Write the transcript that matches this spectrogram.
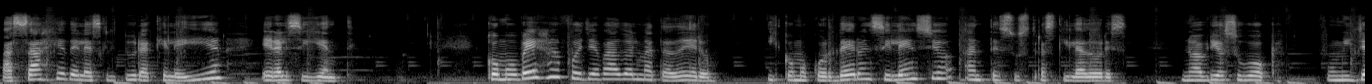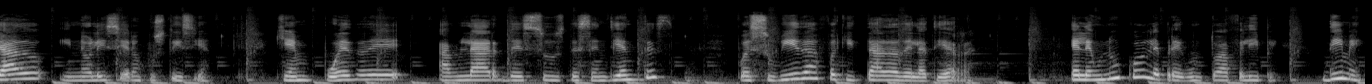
pasaje de la escritura que leía era el siguiente. Como oveja fue llevado al matadero y como cordero en silencio ante sus trasquiladores. No abrió su boca, humillado y no le hicieron justicia. ¿Quién puede hablar de sus descendientes, pues su vida fue quitada de la tierra. El eunuco le preguntó a Felipe, dime,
